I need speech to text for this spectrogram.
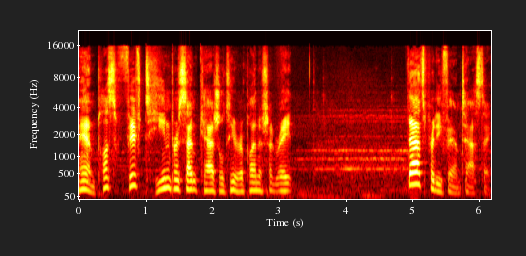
man, plus 15% casualty replenishment rate. That's pretty fantastic.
